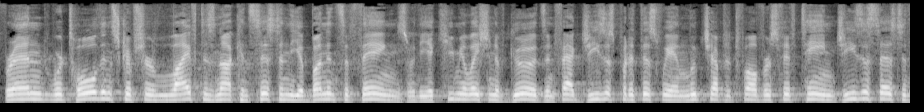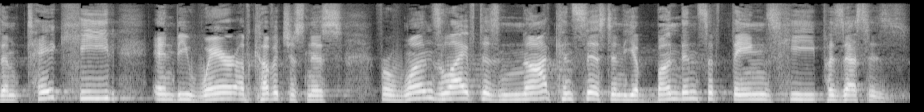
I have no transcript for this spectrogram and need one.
Friend, we're told in Scripture life does not consist in the abundance of things or the accumulation of goods. In fact, Jesus put it this way in Luke chapter 12, verse 15. Jesus says to them, Take heed and beware of covetousness, for one's life does not consist in the abundance of things he possesses.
